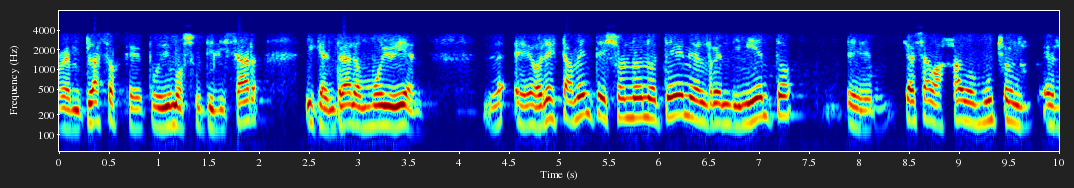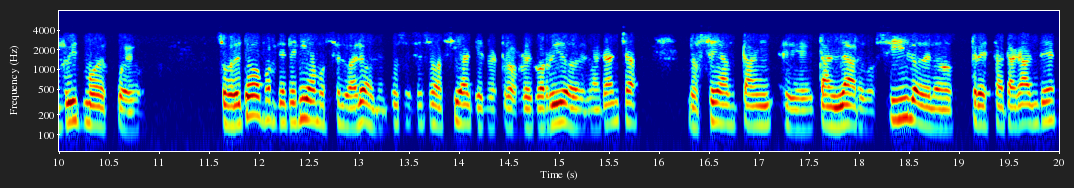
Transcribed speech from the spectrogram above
reemplazos que pudimos utilizar y que entraron muy bien eh, honestamente yo no noté en el rendimiento eh, que haya bajado mucho el, el, ritmo del juego, sobre todo porque teníamos el balón, entonces eso hacía que nuestros recorridos en la cancha no sean tan, eh, tan largos. Sí, lo de los tres atacantes,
